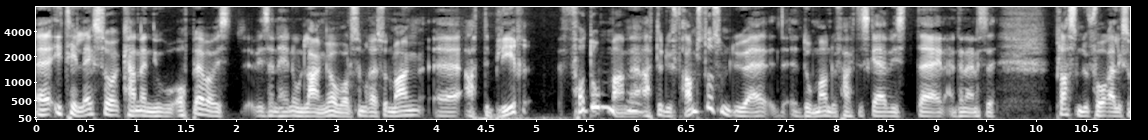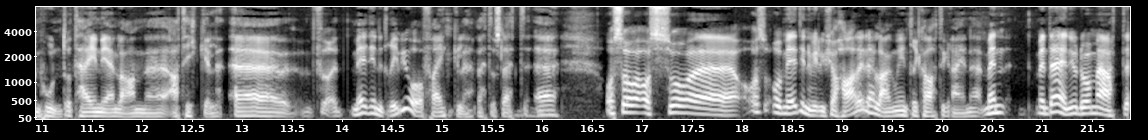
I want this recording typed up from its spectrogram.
I tillegg så kan en jo oppleve, hvis, hvis en har noen lange og voldsomme resonnement, eh, at det blir fordummende. Mm. At du framstår som du er dummere enn du faktisk er hvis det er den eneste plassen du får er liksom 100 tegn i en eller annen uh, artikkel. for mediene driver jo og forenkler, rett og slett. Uh, også, og, så, og mediene vil jo ikke ha det, der lange og intrikate greiene. Men, men, det ender jo da med at,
